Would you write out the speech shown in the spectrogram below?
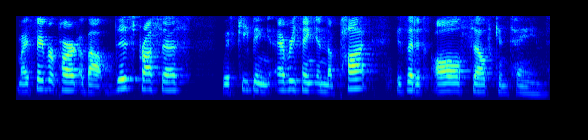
My favorite part about this process with keeping everything in the pot is that it's all self-contained.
